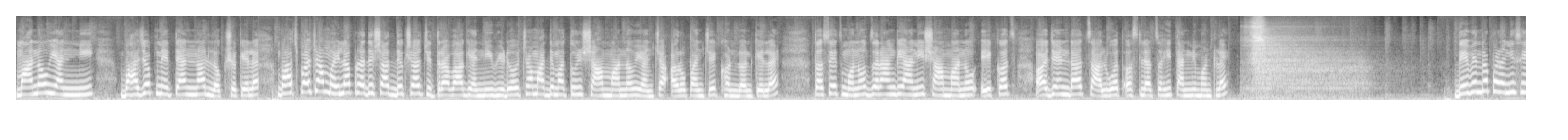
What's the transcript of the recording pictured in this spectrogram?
मानव यांनी भाजप नेत्यांना लक्ष केलं भाजपाच्या महिला प्रदेशाध्यक्षा चित्रा वाघ यांनी व्हिडिओच्या माध्यमातून श्याम मानव यांच्या आरोपांचे खंडन केलंय. तसेच मनोज जरांगे आणि श्याम मानव एकच अजेंडा चालवत असल्याचंही त्यांनी म्हटलंय. देवेंद्र फडणवीस हे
